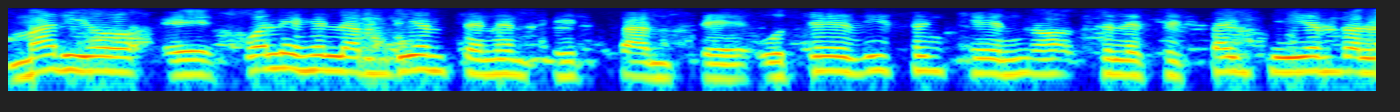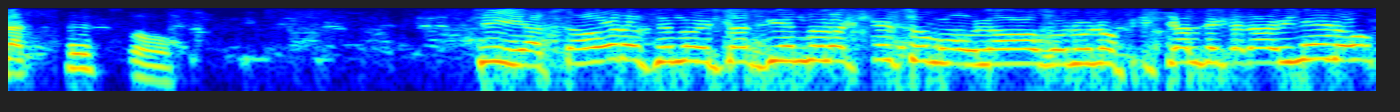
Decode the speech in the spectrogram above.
Mario, eh, ¿cuál es el ambiente en este instante? Ustedes dicen que no se les está impidiendo el acceso. Sí, hasta ahora se nos está pidiendo el acceso. Hemos hablado con un oficial de carabineros,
